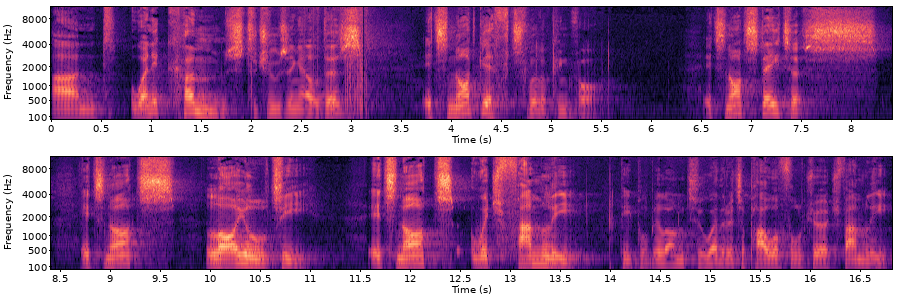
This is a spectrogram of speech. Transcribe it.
And when it comes to choosing elders, it's not gifts we're looking for. It's not status. It's not loyalty. It's not which family people belong to, whether it's a powerful church family.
